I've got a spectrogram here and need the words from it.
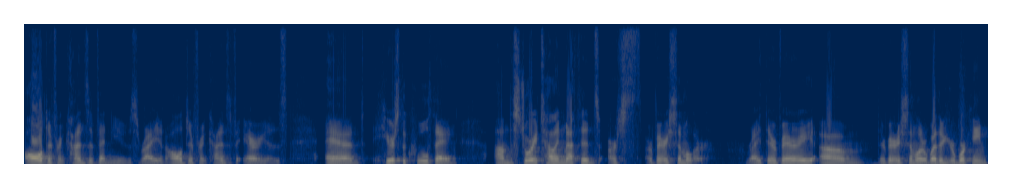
all different kinds of venues, right? In all different kinds of areas. And here's the cool thing um, the storytelling methods are, are very similar, right? They're very, um, they're very similar, whether you're working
